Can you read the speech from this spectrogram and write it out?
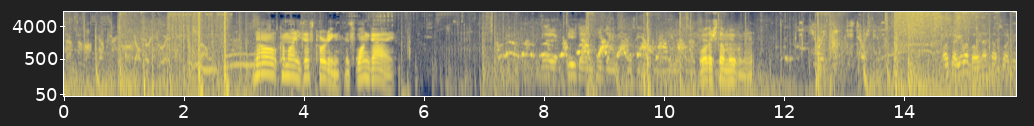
Sensors on capturing Delta UAV inbound. No, come on, he's escorting. It's one guy. He's down. He's down. Well, they're still moving it. Oh, should I get my bow knife out so I can?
